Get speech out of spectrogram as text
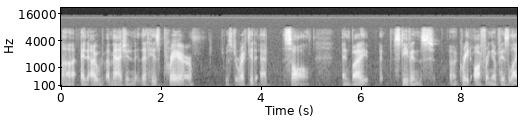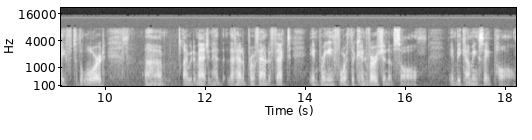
Uh, and I would imagine that his prayer was directed at Saul, and by Stephen's uh, great offering of his life to the Lord, uh, I would imagine had that had a profound effect in bringing forth the conversion of Saul in becoming Saint Paul.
